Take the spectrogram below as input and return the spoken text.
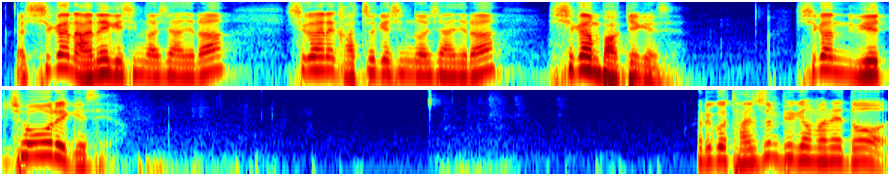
그러니까 시간 안에 계신 것이 아니라 시간에 갇혀 계신 것이 아니라 시간 밖에 계세요. 시간 위에 초월해 계세요. 그리고 단순 비교만 해도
